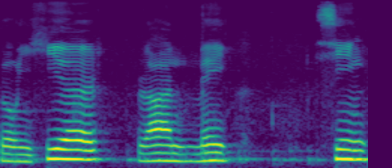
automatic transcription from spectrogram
Go in here, run make sync.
